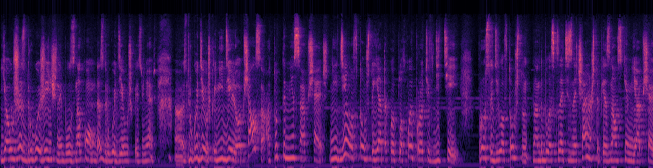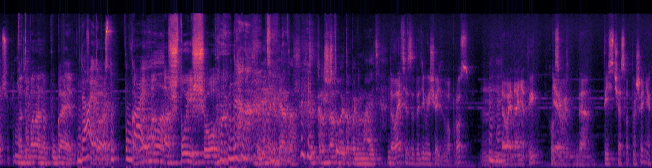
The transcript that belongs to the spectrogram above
Я уже с другой женщиной был знаком, да, с другой девушкой, извиняюсь, э, с другой девушкой неделю общался, а тут ты мне сообщаешь. Не дело в том, что я такой плохой против детей. Просто дело в том, что надо было сказать изначально, чтобы я знал, с кем я общаюсь эту Ну, неделю. это банально пугает. Да, это просто пугает. А, а что еще? Блин, ребята, это хорошо, что вы это понимаете. Давайте зададим еще один вопрос. Давай, Даня, ты первый. Да. Ты сейчас в отношениях?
